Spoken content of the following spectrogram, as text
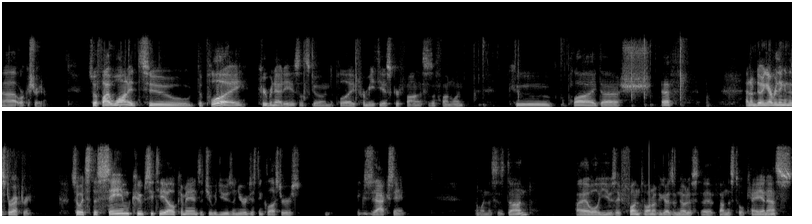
uh, orchestrator. So if I wanted to deploy Kubernetes, let's go and deploy Prometheus Grafana. This is a fun one. Apply f, and I'm doing everything in this directory. So it's the same kubectl commands that you would use on your existing clusters exact same. And when this is done, I will use a fun tool. I don't know if you guys have noticed, uh, found this tool, KNS.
